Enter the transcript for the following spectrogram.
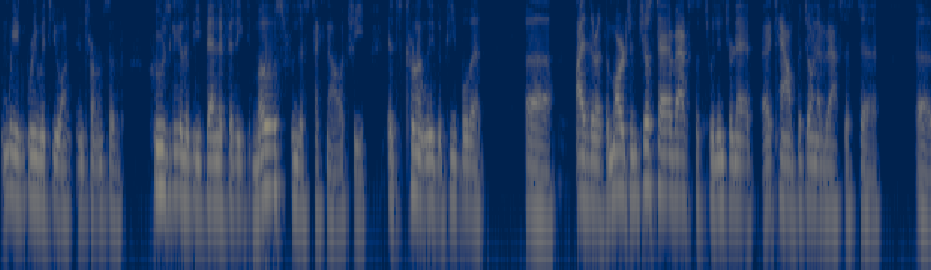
we agree with you on in terms of who's going to be benefiting the most from this technology. It's currently the people that uh, either at the margin just have access to an internet account but don't have access to uh,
